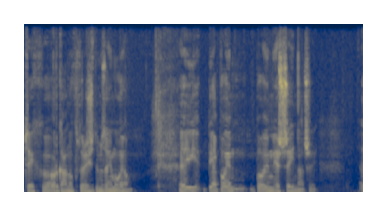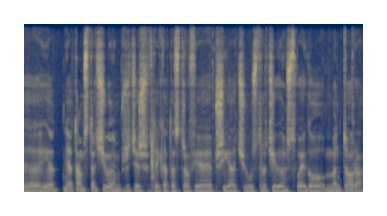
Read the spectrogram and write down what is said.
tych organów, które się tym zajmują. Ja powiem, powiem jeszcze inaczej. E, Ja, ja tam straciłem przecież w tej katastrofie przyjaciół, straciłem swojego mentora.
